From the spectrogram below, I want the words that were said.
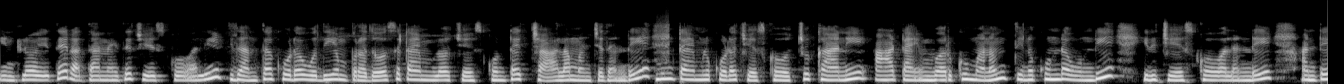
ఇంట్లో అయితే రథాన్ని అయితే చేసుకోవాలి. ఇదంతా కూడా ఉదయం ప్రదోష టైంలో చేసుకుంటే చాలా మంచిదండి. ఈవినింగ్ టైంలో కూడా చేసుకోవచ్చు. కానీ ఆ టైం వరకు మనం తినకుండా ఉండి ఇది చేసుకోవాలండి. అంటే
